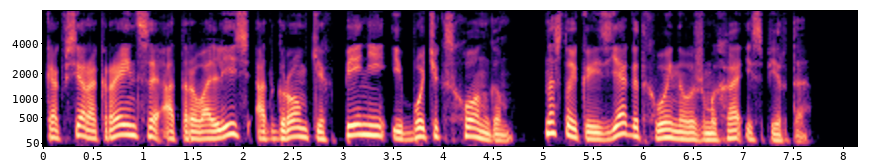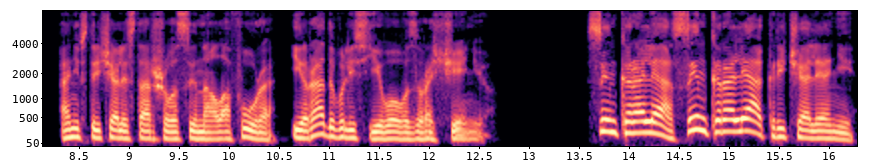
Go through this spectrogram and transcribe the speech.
как все ракрейнцы оторвались от громких пений и бочек с хонгом, настойка из ягод, хвойного жмыха и спирта. Они встречали старшего сына Алафура и радовались его возвращению. «Сын короля! Сын короля!» — кричали они.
